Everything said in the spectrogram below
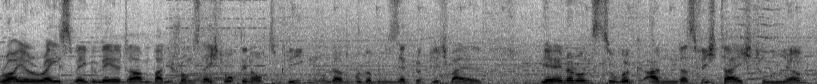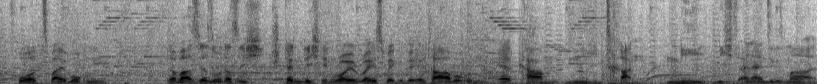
Royal Raceway gewählt haben, war die Chance recht hoch, den auch zu kriegen und darüber bin ich sehr glücklich, weil wir erinnern uns zurück an das Fischteich-Turnier vor zwei Wochen. Da war es ja so, dass ich ständig den Royal Raceway gewählt habe und er kam nie dran. Nie. Nicht ein einziges Mal.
